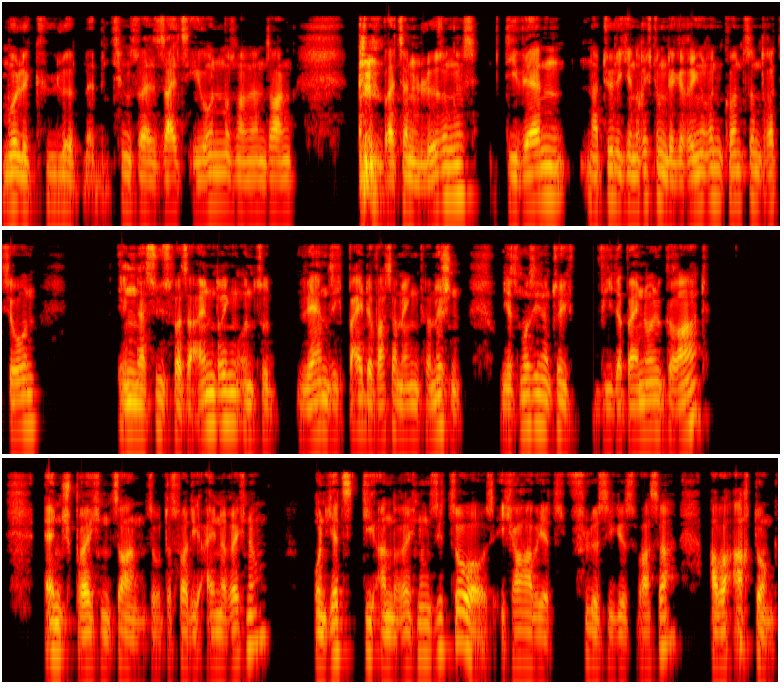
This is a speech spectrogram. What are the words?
äh, bzw. Salzionen, muss man dann sagen, weil es eine Lösung ist, die werden natürlich in Richtung der geringeren Konzentration in das Süßwasser eindringen und so werden sich beide Wassermengen vermischen. Und jetzt muss ich natürlich wieder bei 0 Grad entsprechend sagen. So, das war die eine Rechnung. Und jetzt die andere Rechnung sieht so aus. Ich habe jetzt flüssiges Wasser, aber Achtung,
